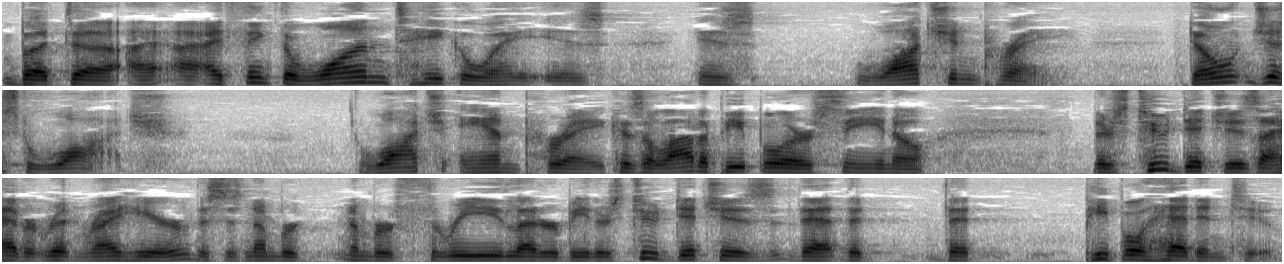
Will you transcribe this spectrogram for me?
But uh, I, I think the one takeaway is is watch and pray. Don't just watch. Watch and pray. Because a lot of people are seeing, you know, there's two ditches. I have it written right here. This is number number three, letter B. There's two ditches that that that people head into.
